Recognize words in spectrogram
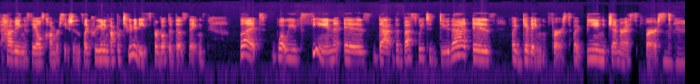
having sales conversations, like creating opportunities for both of those things. But what we've seen is that the best way to do that is by giving first, by being generous 1st mm-hmm.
